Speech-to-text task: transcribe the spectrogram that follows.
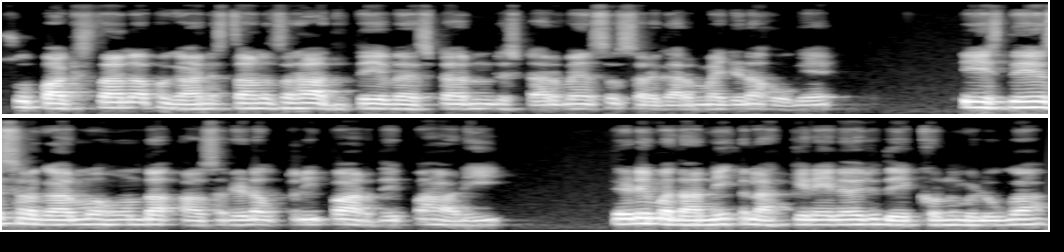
ਸੋ ਪਾਕਿਸਤਾਨ, ਅਫਗਾਨਿਸਤਾਨ, ਸਰਹੱਦ ਤੇ ਵੈਸਟਰਨ ਡਿਸਟਰਬੈਂਸ ਸਰਗਰਮ ਹੈ ਜਿਹੜਾ ਹੋ ਗਿਆ। ਇਸ ਦੇ ਸਰਗਰਮ ਹੋਣ ਦਾ ਅਸਰ ਜਿਹੜਾ ਉੱਤਰੀ ਭਾਰਤ ਦੇ ਪਹਾੜੀ ਤੇ ਜਿਹੜੇ ਮੈਦਾਨੀ ਇਲਾਕੇ ਨੇ, ਇਹਨਾਂ ਦੇ ਵਿੱਚ ਦੇਖਣ ਨੂੰ ਮਿਲੂਗਾ।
